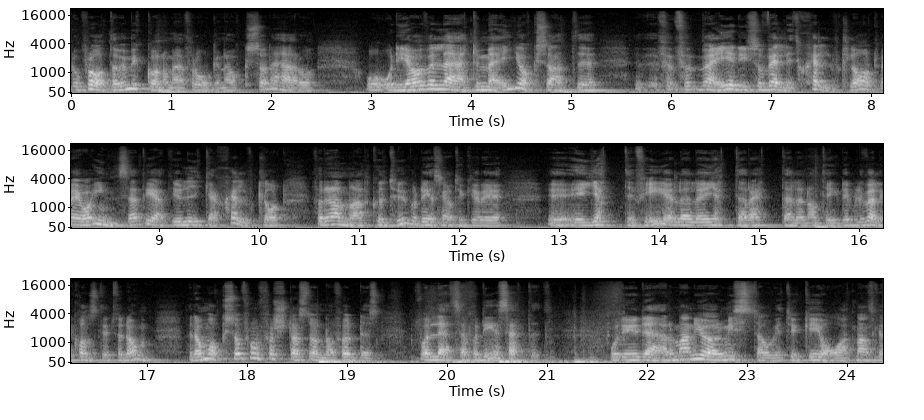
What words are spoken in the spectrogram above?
då pratar vi mycket om de här frågorna också. Det här. Och, och, och det har väl lärt mig också att eh, för, för mig är det ju så väldigt självklart men jag har insett det att det är lika självklart för en annan kultur det som jag tycker är, är, är jättefel eller jätterätt eller någonting. Det blir väldigt konstigt för dem. För de också från första stund de föddes får lärt sig på det sättet. Och det är där man gör misstaget tycker jag att man ska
